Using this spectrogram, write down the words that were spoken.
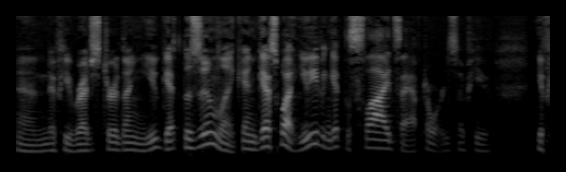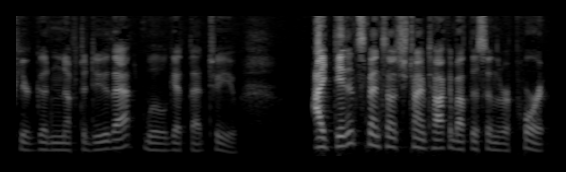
And if you register, then you get the Zoom link. And guess what? You even get the slides afterwards if you if you're good enough to do that. We'll get that to you. I didn't spend so much time talking about this in the report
